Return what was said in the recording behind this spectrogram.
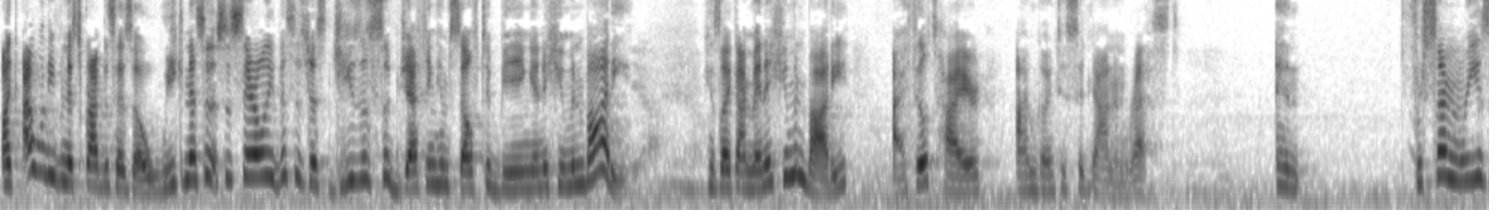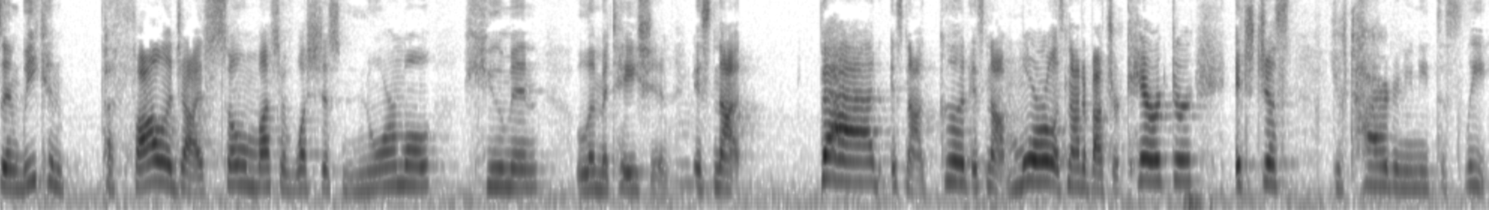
like, I wouldn't even describe this as a weakness necessarily. This is just Jesus subjecting himself to being in a human body. He's like, I'm in a human body. I feel tired. I'm going to sit down and rest. And for some reason, we can pathologize so much of what's just normal human limitation. It's not bad, it's not good, it's not moral, it's not about your character. It's just you're tired and you need to sleep.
